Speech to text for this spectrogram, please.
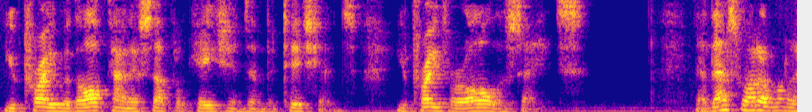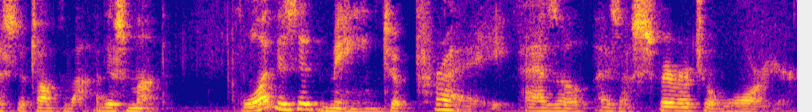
You pray with all kind of supplications and petitions. You pray for all the saints. Now that's what I want us to talk about this month. What does it mean to pray as a, as a spiritual warrior?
